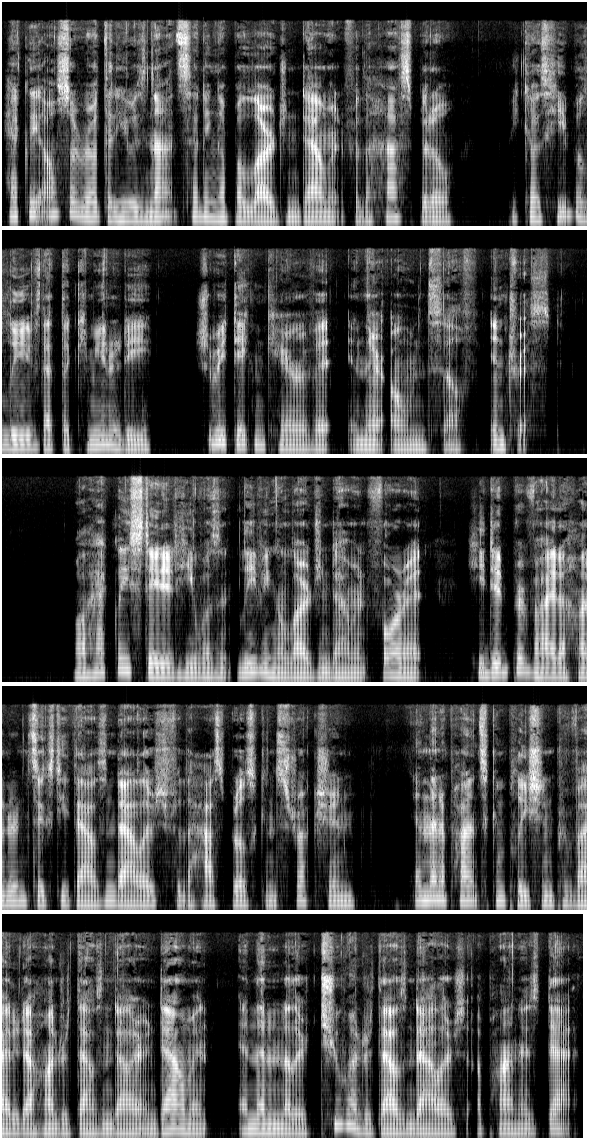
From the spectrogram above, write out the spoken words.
Hackley also wrote that he was not setting up a large endowment for the hospital because he believed that the community should be taking care of it in their own self interest. While Hackley stated he wasn't leaving a large endowment for it, he did provide $160,000 for the hospital's construction, and then upon its completion provided a $100,000 endowment and then another $200,000 upon his death.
